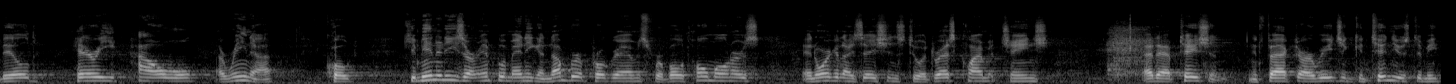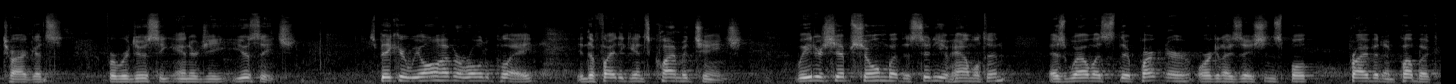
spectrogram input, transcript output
build Harry Howell Arena, quote, communities are implementing a number of programs for both homeowners and organizations to address climate change adaptation. In fact, our region continues to meet targets for reducing energy usage. Speaker, we all have a role to play in the fight against climate change. Leadership shown by the City of Hamilton, as well as their partner organizations, both private and public,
